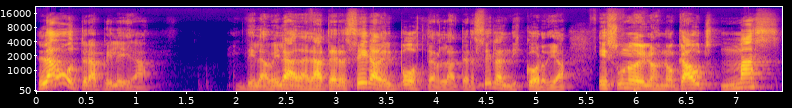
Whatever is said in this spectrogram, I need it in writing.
La otra pelea de la velada, la tercera del póster, la tercera en discordia, es uno de los knockouts más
